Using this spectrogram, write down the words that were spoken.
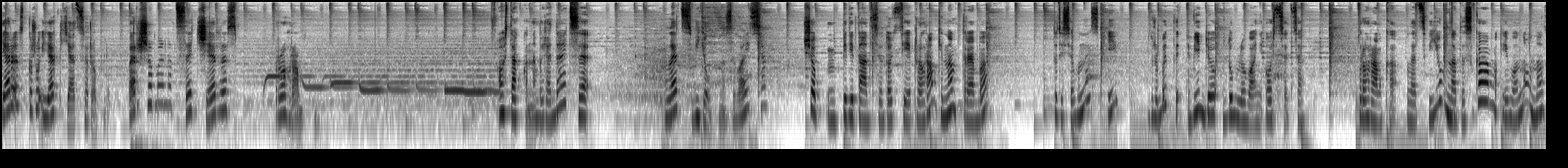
Я розкажу, як я це роблю. Перше в мене це через програмку. Ось так вона виглядає. Це Let's View називається. Щоб під'єднатися до цієї програмки, нам треба спуститися вниз і зробити відеодублювання. Ось це, це програмка Let's View. Натискаємо, і воно у нас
